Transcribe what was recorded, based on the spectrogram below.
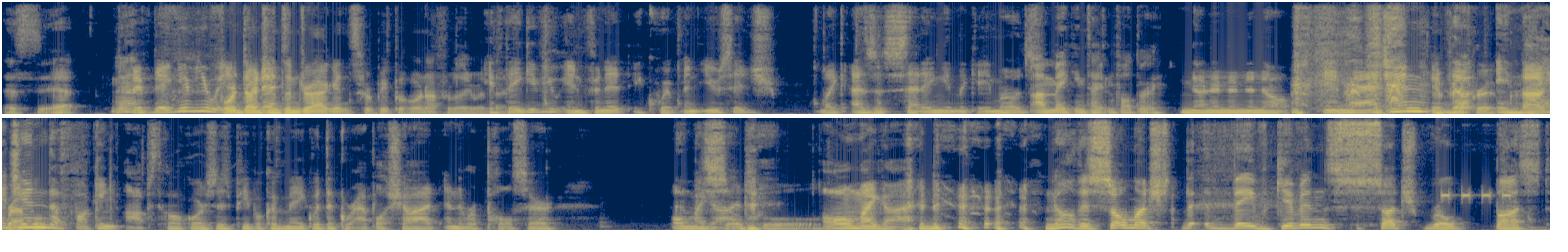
It's, yeah. Yeah. If they give you For infinite, Dungeons and Dragons, for people who are not familiar with it. if that. they give you infinite equipment usage, like as a setting in the game modes, I'm making Titanfall 3. no, no, no, no, no. Imagine Infinite the grip. Uh, imagine grapple. the fucking obstacle courses people could make with the grapple shot and the repulsor. Oh my so god. cool. Oh my god. No, there's so much. th- They've given such robust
